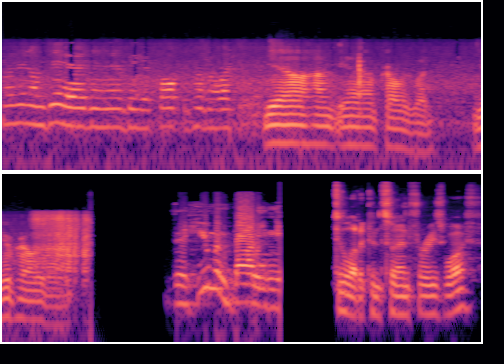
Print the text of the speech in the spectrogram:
Well, then I'm dead, and it'll be your fault for putting a electric. Yeah, I'm, yeah, I probably would. You're probably right. The human body needs It's a lot of concern for his wife.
